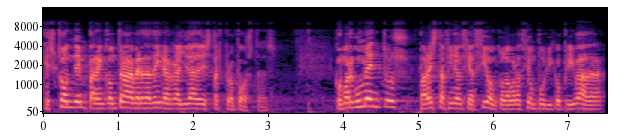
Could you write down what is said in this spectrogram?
que esconden para encontrar a verdadeira realidade destas propostas. Como argumentos para esta financiación, colaboración público-privada,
